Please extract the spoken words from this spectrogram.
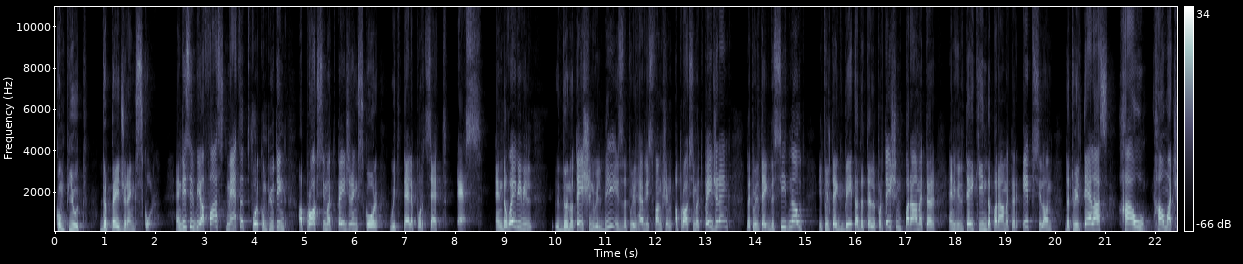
compute the PageRank score. And this will be a fast method for computing approximate PageRank score with teleport set S. And the way we will, the notation will be is that we'll have this function approximate PageRank that will take the seed node, it will take beta, the teleportation parameter, and it will take in the parameter epsilon that will tell us how, how much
